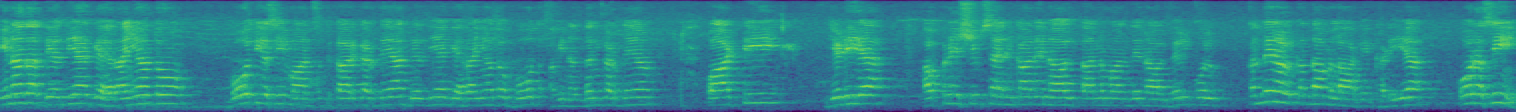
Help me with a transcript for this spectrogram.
ਇਹਨਾਂ ਦਾ ਦਿਲ ਦੀਆਂ ਗਹਿਰਾਈਆਂ ਤੋਂ ਬਹੁਤ ਹੀ ਅਸੀਂ ਮਾਨ ਸਤਿਕਾਰ ਕਰਦੇ ਆ ਦਿਲ ਦੀਆਂ ਗਹਿਰਾਈਆਂ ਤੋਂ ਬਹੁਤ ਅਭਿਨੰਦਨ ਕਰਦੇ ਆ ਪਾਰਟੀ ਜਿਹੜੀ ਆ ਆਪਣੇ ਸ਼ਿਵ ਸੈਨਿਕਾਂ ਦੇ ਨਾਲ, ਤਨ ਮਨ ਦੇ ਨਾਲ ਬਿਲਕੁਲ ਕੰਧੇ ਨਾਲ ਕੰਧਾ ਮਿਲਾ ਕੇ ਖੜੀ ਆ। ਔਰ ਅਸੀਂ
